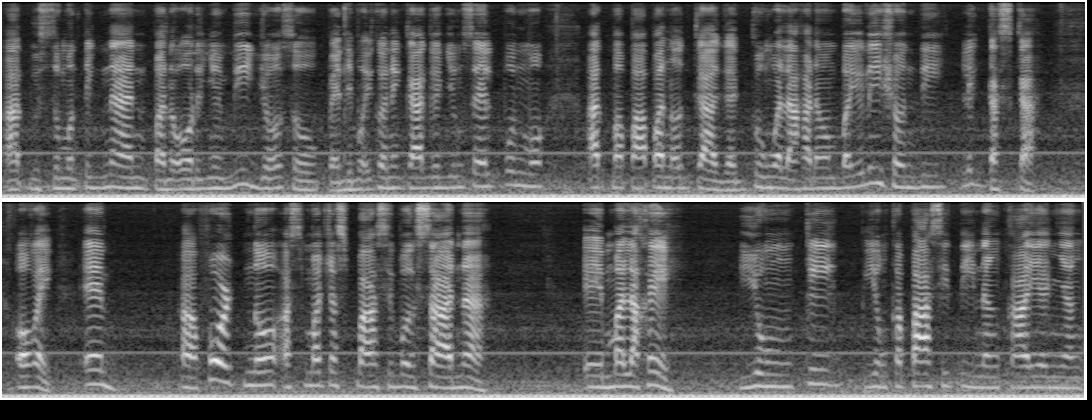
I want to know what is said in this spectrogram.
at gusto mong tignan, panoorin yung video, so pwede mo i-connect kagad yung cellphone mo at mapapanood kagad kung wala ka namang violation, di ligtas ka. Okay, and uh, fourth, no, as much as possible, sana, eh, malaki yung, ki- yung capacity ng kaya niyang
